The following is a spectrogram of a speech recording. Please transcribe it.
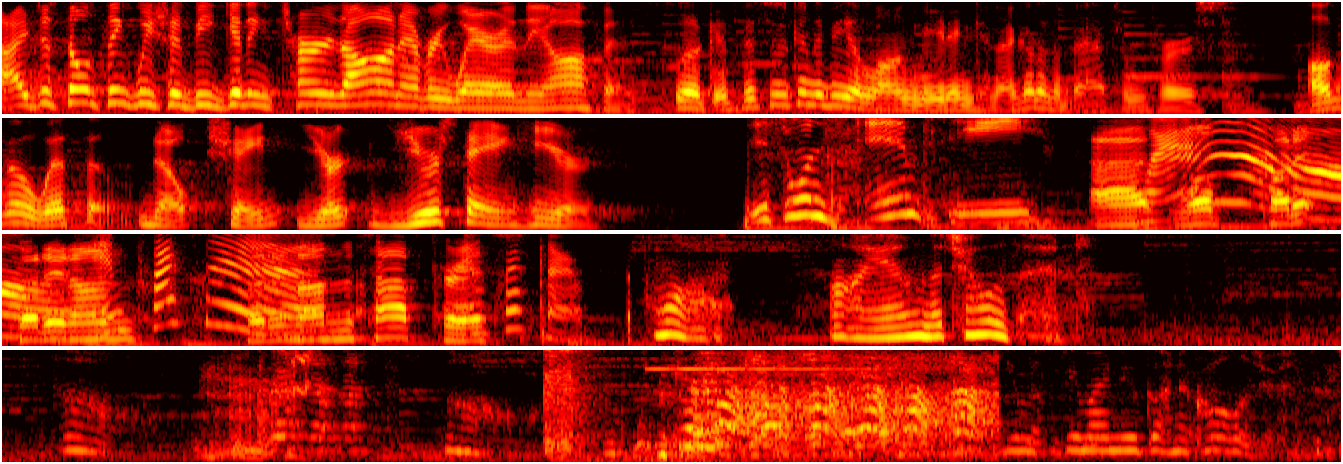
I just don't think we should be getting turned on everywhere in the office. Look, if this is going to be a long meeting, can I go to the bathroom first? I'll go with him. No, Shayne, you're you're staying here. This one's empty. Uh, Well, put it, put it on. Impressive. Put it on the top, Chris. Impressive. Well, I am the chosen. So. so. you must be my new gynecologist.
